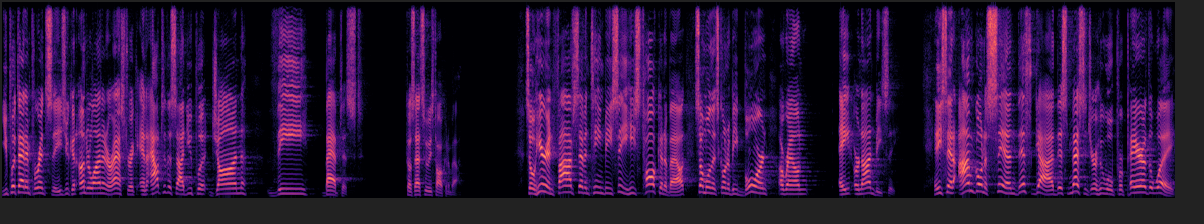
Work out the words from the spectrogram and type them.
You put that in parentheses, you can underline it or asterisk, and out to the side you put John the Baptist, because that's who he's talking about. So here in 517 BC, he's talking about someone that's going to be born around 8 or 9 BC. And he said, I'm going to send this guy, this messenger who will prepare the way.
